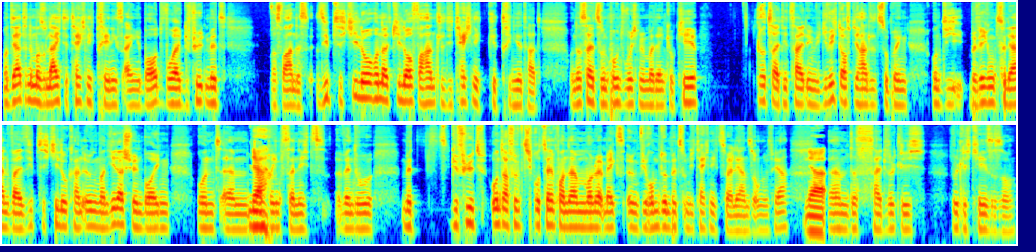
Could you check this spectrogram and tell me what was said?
und der hat dann immer so leichte Techniktrainings eingebaut, wo er gefühlt mit, was waren das, 70 Kilo, 100 Kilo auf der Hantel die Technik getrainiert hat. Und das ist halt so ein Punkt, wo ich mir immer denke, okay, nutze halt die Zeit, irgendwie Gewicht auf die Handel zu bringen und die Bewegung zu lernen, weil 70 Kilo kann irgendwann jeder schön beugen und ähm, Ja. da bringt es dann nichts, wenn du mit gefühlt unter 50 Prozent von deinem Monrad Max irgendwie rumdümpelst, um die Technik zu erlernen, so ungefähr. Ja, Ähm, das ist halt wirklich, wirklich Käse so.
